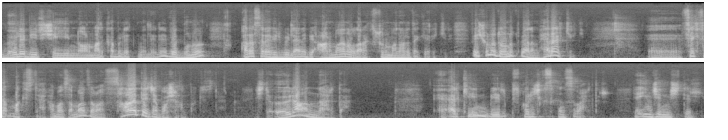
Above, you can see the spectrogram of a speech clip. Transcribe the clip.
böyle bir şeyi normal kabul etmeleri ve bunu ara sıra birbirlerine bir armağan olarak sunmaları da gerekir. Ve şunu da unutmayalım, her erkek e, seks yapmak ister ama zaman zaman sadece boşalmak ister. İşte öyle anlarda e, erkeğin bir psikolojik sıkıntısı vardır. Ya incinmiştir,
